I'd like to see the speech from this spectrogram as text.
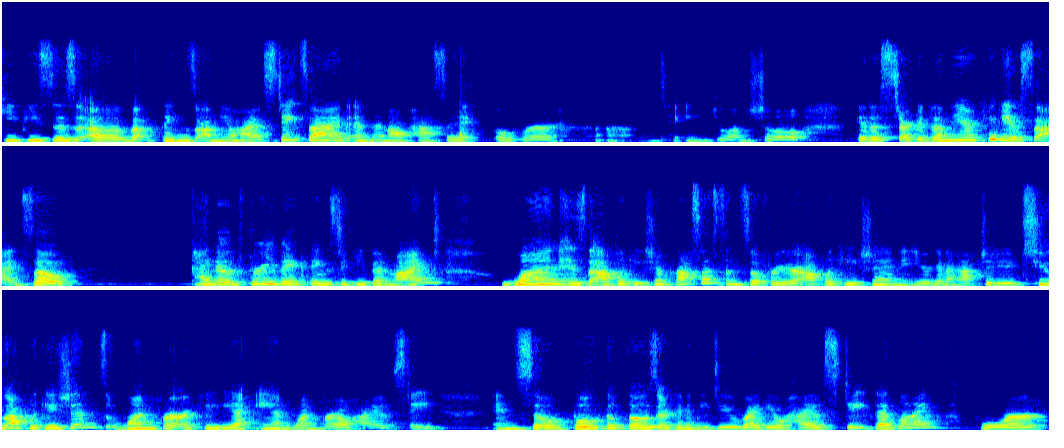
key pieces of things on the Ohio State side, and then I'll pass it over um, to Angel and she'll get us started on the Arcadia side. So kind of three big things to keep in mind. One is the application process. And so for your application, you're gonna have to do two applications, one for Arcadia and one for Ohio State. And so both of those are going to be due by the Ohio State deadline. For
